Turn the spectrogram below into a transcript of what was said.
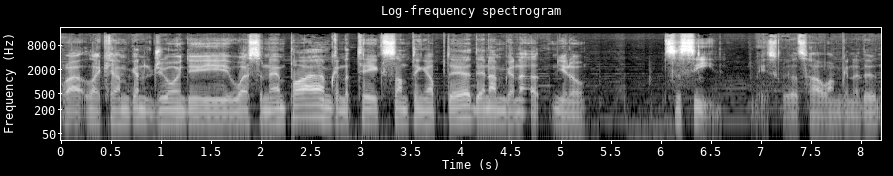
Well, like I'm gonna join the Western Empire, I'm gonna take something up there, then I'm gonna, you know, secede. Basically, that's how I'm gonna do it.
